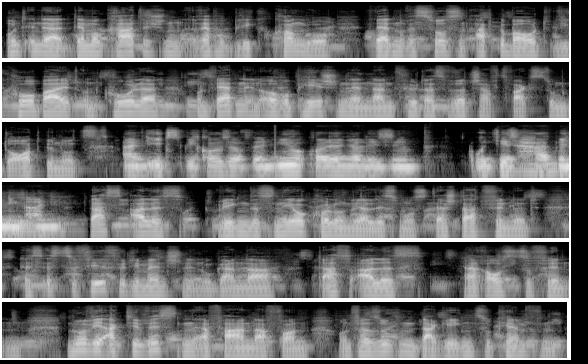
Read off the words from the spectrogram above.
Und in der Demokratischen Republik Kongo werden Ressourcen abgebaut wie Kobalt und Kohle und werden in europäischen Ländern für das Wirtschaftswachstum dort genutzt. Das alles wegen des Neokolonialismus, der stattfindet. Es ist zu viel für die Menschen in Uganda, das alles herauszufinden. Nur wir Aktivisten erfahren davon und versuchen dagegen zu kämpfen.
